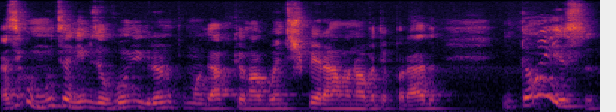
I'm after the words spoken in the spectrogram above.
Assim como muitos animes, eu vou migrando pro mangá porque eu não aguento esperar uma nova temporada. Então é isso.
